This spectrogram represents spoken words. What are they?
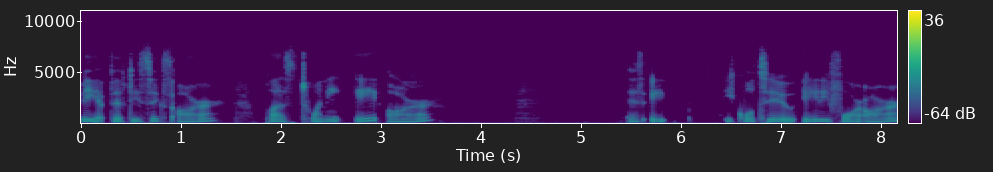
We get 56r plus 28r is 8 equal to 84r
